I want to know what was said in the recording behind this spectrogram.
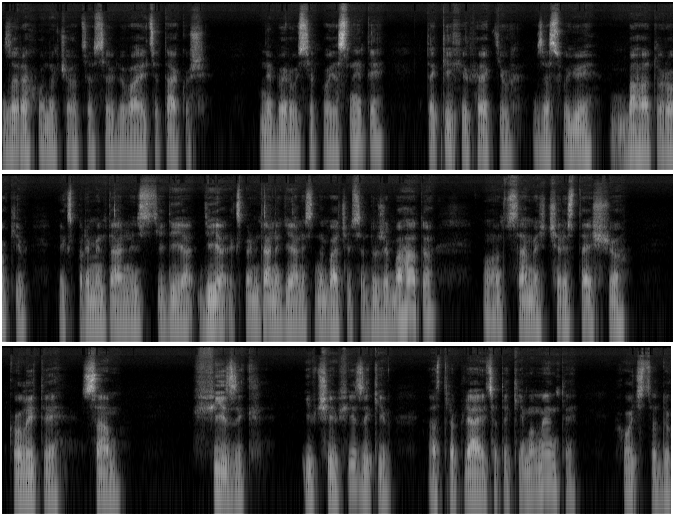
За рахунок чого це все відбувається, також не беруся пояснити. Таких ефектів за свої багато років експериментальності, дія, дія, експериментальної діяльності набачився дуже багато. От Саме через те, що коли ти сам фізик і вчив фізиків, а трапляються такі моменти, хочеться до,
